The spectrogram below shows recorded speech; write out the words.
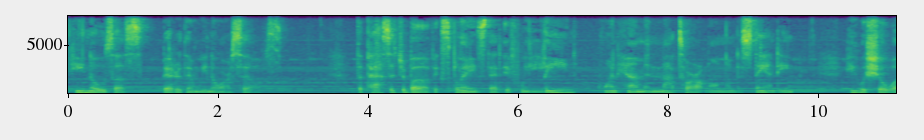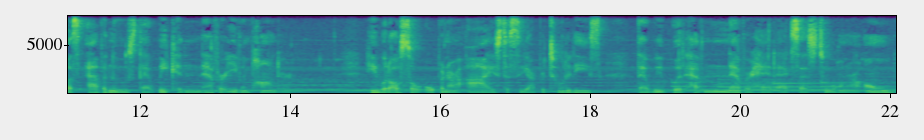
He knows us better than we know ourselves. The passage above explains that if we lean on Him and not to our own understanding, He will show us avenues that we can never even ponder. He would also open our eyes to see opportunities that we would have never had access to on our own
